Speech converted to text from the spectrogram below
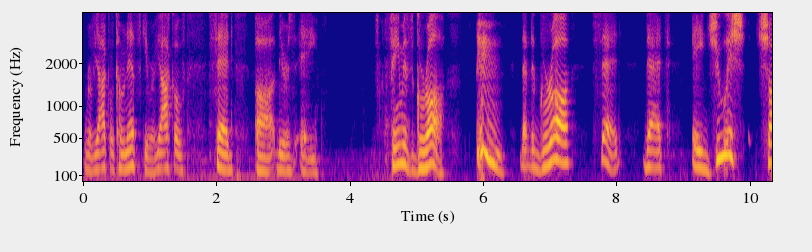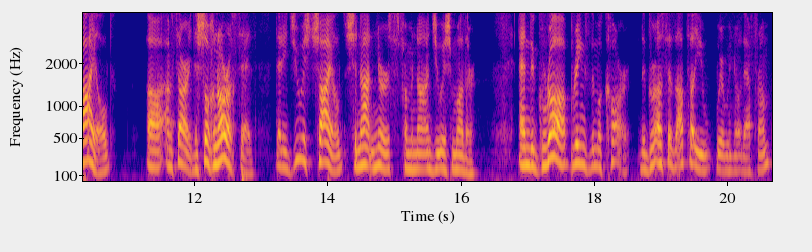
Rav Yaakov Kamenetsky. Rav Yaakov said uh, there's a famous gra that the gra said that a Jewish child, uh, I'm sorry, the Shulchan Aruch says that a Jewish child should not nurse from a non-Jewish mother. And the Gra brings the Makor. The Gra says, I'll tell you where we know that from.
